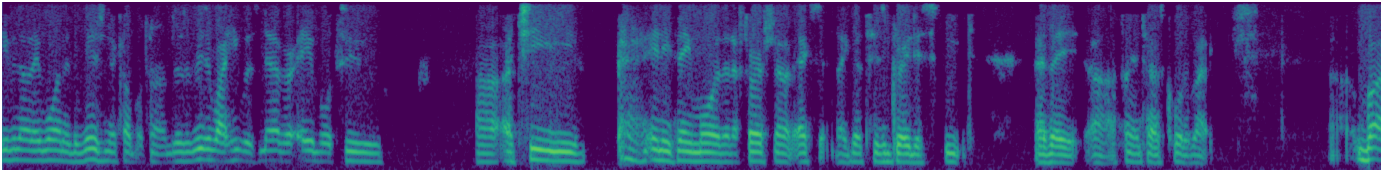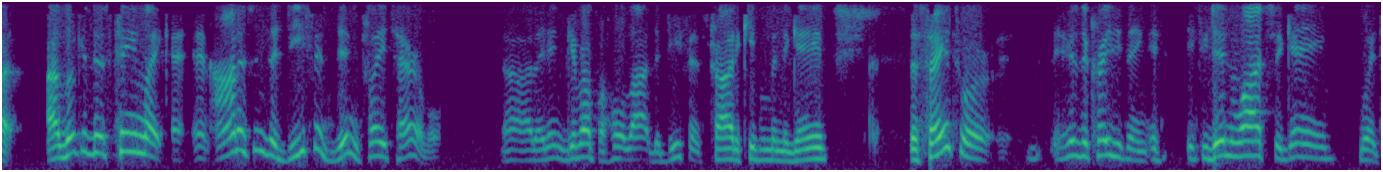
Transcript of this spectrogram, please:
even though they won a division a couple times, there's a reason why he was never able to uh, achieve anything more than a first round exit. Like that's his greatest feat as a uh, franchise quarterback. Uh, but I look at this team like, and honestly, the defense didn't play terrible. Uh, they didn't give up a whole lot. The defense tried to keep them in the game. The Saints were. Here's the crazy thing: if if you didn't watch the game, which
